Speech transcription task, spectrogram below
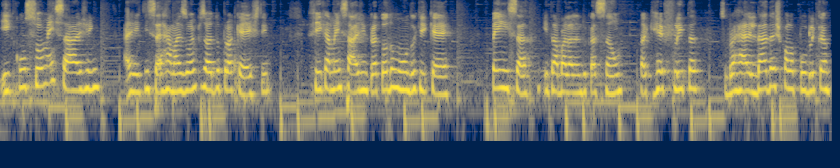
E com sua mensagem, a gente encerra mais um episódio do Procast fica a mensagem para todo mundo que quer pensa em trabalhar na educação, para que reflita sobre a realidade da escola pública.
